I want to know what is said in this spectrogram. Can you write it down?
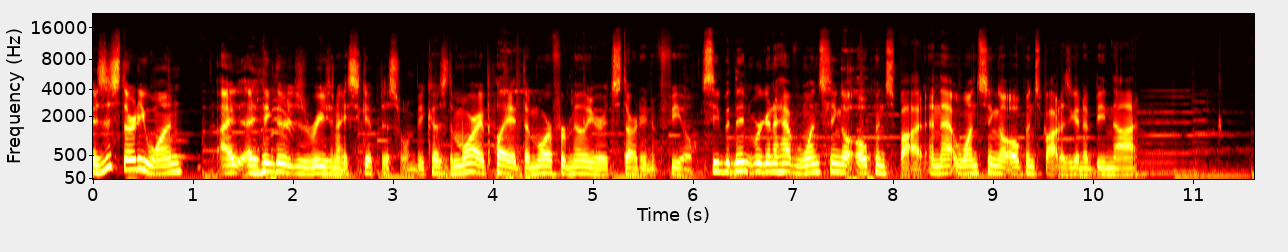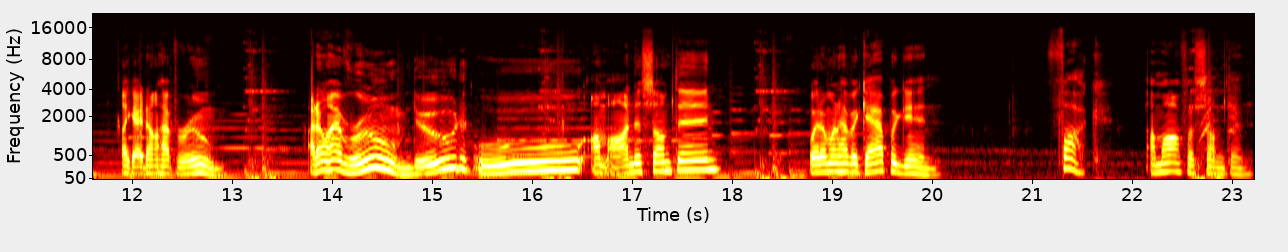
Is this 31? I, I think there's a reason I skipped this one because the more I play it, the more familiar it's starting to feel. See, but then we're gonna have one single open spot and that one single open spot is gonna be not, like I don't have room. I don't have room, dude. Ooh, I'm onto something. Wait, I'm gonna have a gap again. Fuck. I'm off of something.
